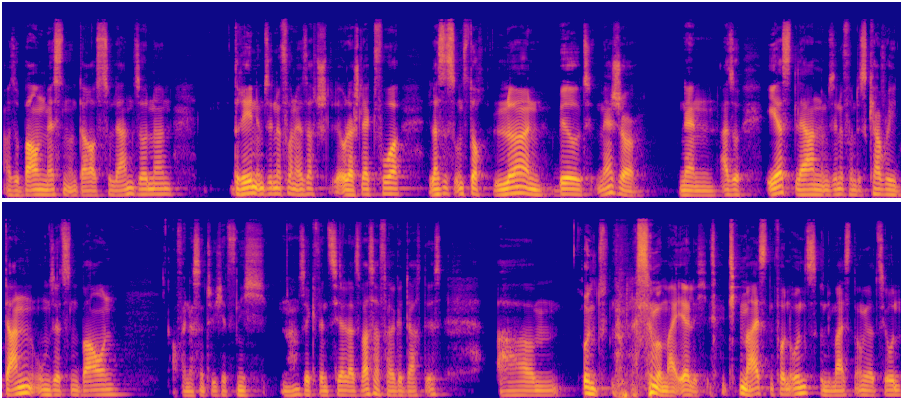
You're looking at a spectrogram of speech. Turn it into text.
also bauen, messen und daraus zu lernen, sondern drehen im Sinne von, er sagt oder schlägt vor, lass es uns doch Learn, Build, Measure nennen. Also erst lernen im Sinne von Discovery, dann umsetzen, bauen, auch wenn das natürlich jetzt nicht ne, sequenziell als Wasserfall gedacht ist. Ähm, und sind wir mal ehrlich, die meisten von uns und die meisten Organisationen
